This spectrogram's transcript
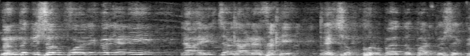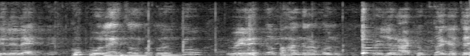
नंदकिशोर पोयरेकर यांनी या आईच्या गाण्यासाठी हे शंभर रुपयाचं पारितोषिक दिलेलं आहे. खूप बोलायचं होतं परंतु वेळेचं भान राखून वेळेवर आटोपता घेते.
